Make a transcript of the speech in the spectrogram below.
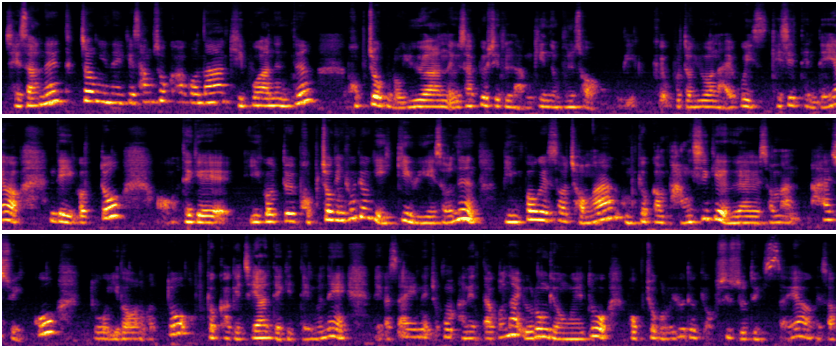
재산을 특정인에게 상속하거나 기부하는 등 법적으로 유효한 의사표시를 남기는 문서 그 보통 유언 알고 있, 계실 텐데요. 근데 이것도 어, 되게 이것도 법적인 효력이 있기 위해서는 민법에서 정한 엄격한 방식에 의하여서만 할 수 있고 또 이런 것도 엄격하게 제한되기 때문에 내가 사인을 조금 안 했다거나 이런 경우에도 법적으로 효력이 없을 수도 있어요. 그래서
